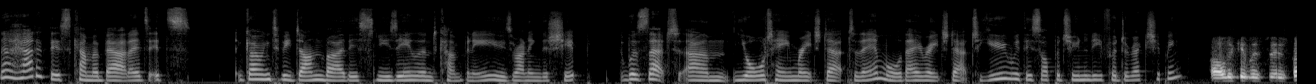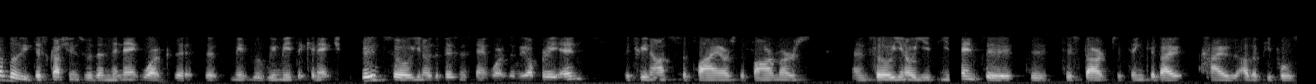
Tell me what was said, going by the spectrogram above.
Now, how did this come about? It's it's going to be done by this New Zealand company who's running the ship. Was that um, your team reached out to them, or they reached out to you with this opportunity for direct shipping? Oh, look, it was, it was probably discussions within the network that, that made, we made the connection through. So, you know, the business network that we operate in between us, suppliers, the farmers. And so, you know, you, you tend to, to, to start to think about how other people's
